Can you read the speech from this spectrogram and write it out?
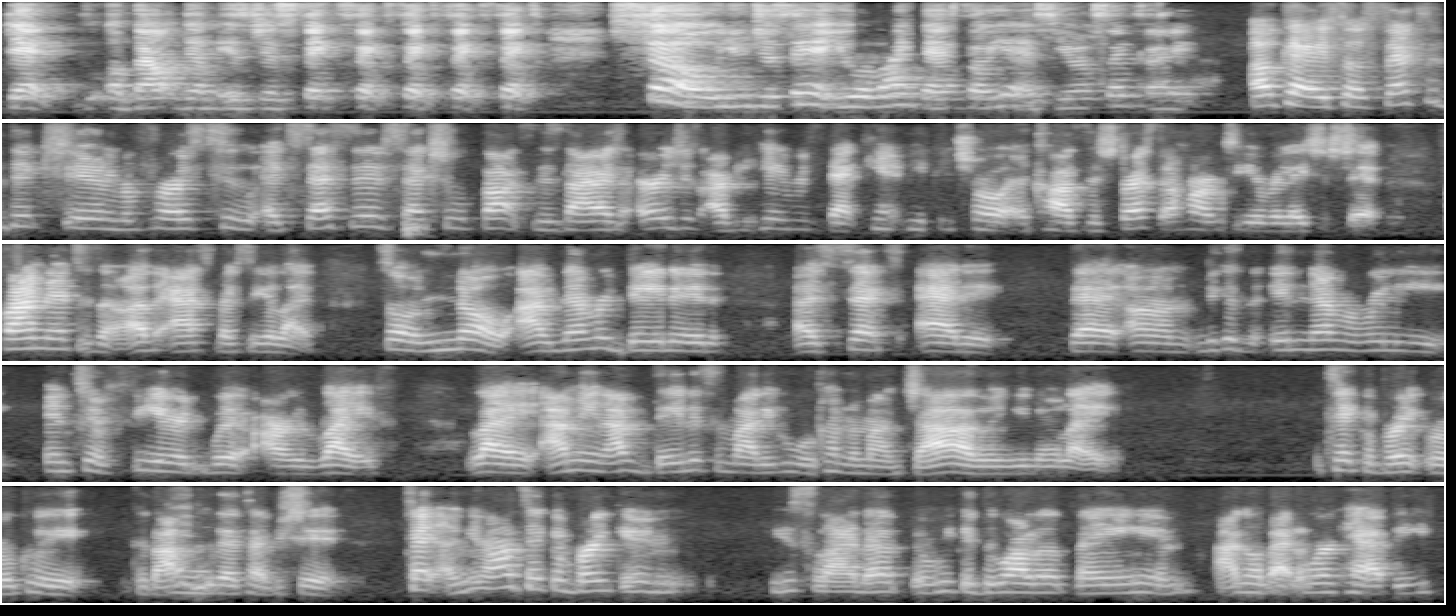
that about them is just sex, sex, sex, sex, sex. So you just said you were like that. So yes, you're a sex addict. Okay, so sex addiction refers to excessive sexual thoughts, desires, urges, or behaviors that can't be controlled and cause distress or harm to your relationship, finances, and other aspects of your life. So no, I've never dated a sex addict that um because it never really interfered with our life. Like, I mean, I've dated somebody who would come to my job and you know, like, take a break real quick because I do that type of shit. Take, you know, I'll take a break and you slide up and we could do our little thing and I go back to work happy.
